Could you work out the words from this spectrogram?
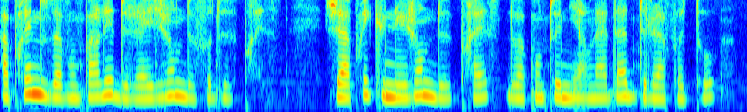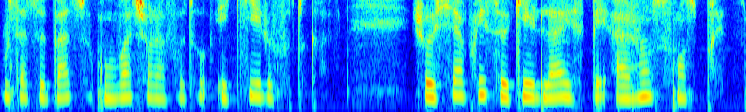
Après, nous avons parlé de la légende de photo de presse. J'ai appris qu'une légende de presse doit contenir la date de la photo, où ça se passe, ce qu'on voit sur la photo et qui est le photographe. J'ai aussi appris ce qu'est l'AFP, Agence France Presse.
